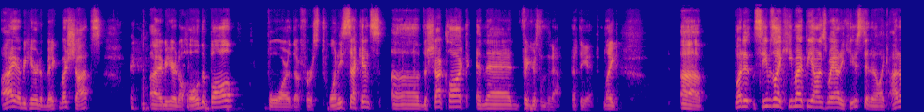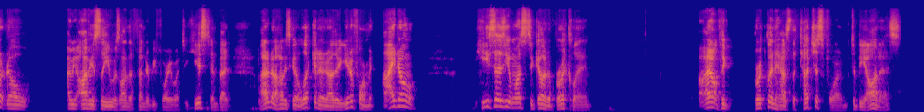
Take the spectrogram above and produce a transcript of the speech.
I am here to make my shots. I am here to hold the ball for the first 20 seconds of the shot clock and then figure something out at the end. Like, uh, but it seems like he might be on his way out of Houston. And like, I don't know. I mean, obviously he was on the Thunder before he went to Houston, but I don't know how he's going to look in another uniform. And I don't. He says he wants to go to Brooklyn. I don't think Brooklyn has the touches for him, to be honest.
